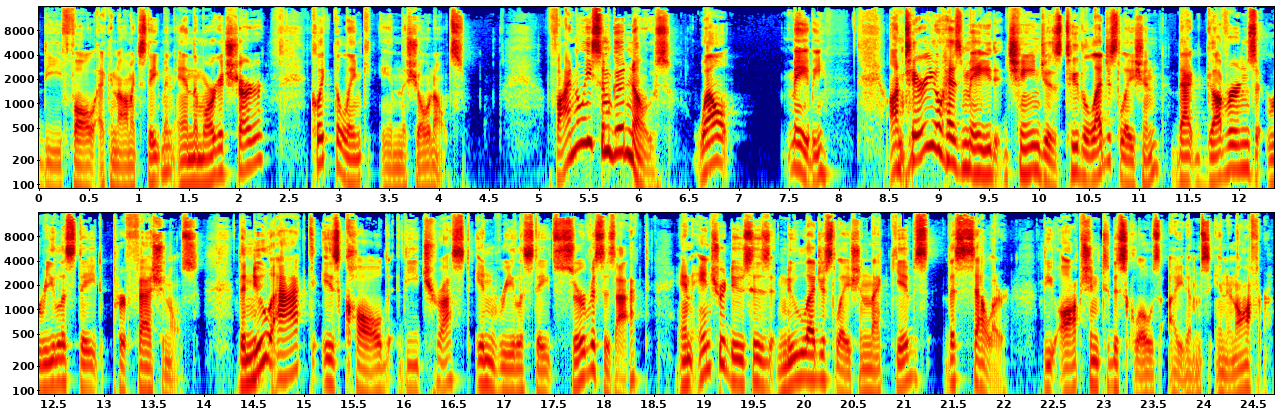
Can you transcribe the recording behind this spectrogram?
the fall economic statement and the mortgage charter, click the link in the show notes. Finally, some good news. Well, maybe. Ontario has made changes to the legislation that governs real estate professionals. The new act is called the Trust in Real Estate Services Act and introduces new legislation that gives the seller the option to disclose items in an offer.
